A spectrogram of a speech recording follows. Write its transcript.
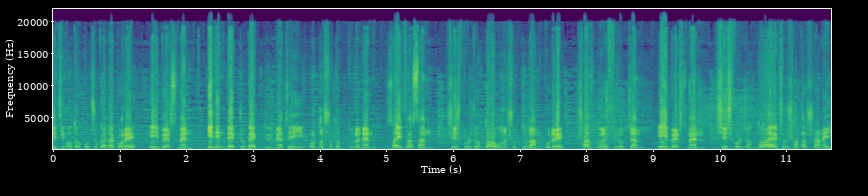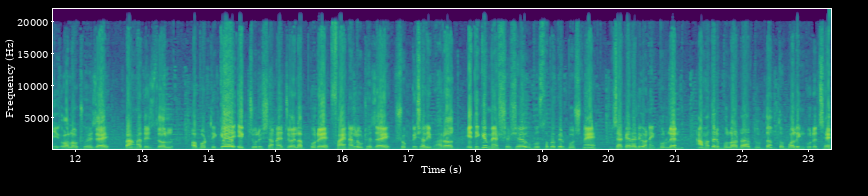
রীতিমতো কুচুকাটা করে এই ব্যাটসম্যান এদিন ব্যাক টু ব্যাক দুই ম্যাচেই অর্ধশতক তুলে নেন সাইফ হাসান। শেষ পর্যন্ত উনসত্তর রান করে সাত গোলে ফেরত যান এই ব্যাটসম্যান। শেষ পর্যন্ত একশো সাতাশ রানেই অল আউট হয়ে যায় বাংলাদেশ দল। অপরদিকে একচল্লিশ রানে জয়লাভ করে ফাইনাল উঠে যায় শক্তিশালী ভারত। এদিকে ম্যাচ শেষে উপস্থাপকের প্রশ্নে জাকের আলী অনেক বললেন, আমাদের বোলাররা দুর্দান্ত বোলিং করেছে,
